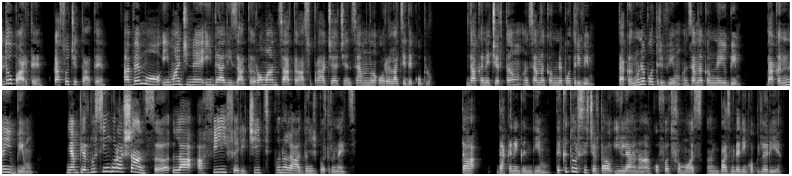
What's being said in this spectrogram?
de o parte, ca societate, avem o imagine idealizată, romanțată asupra a ceea ce înseamnă o relație de cuplu. Dacă ne certăm, înseamnă că nu ne potrivim. Dacă nu ne potrivim, înseamnă că nu ne iubim. Dacă nu ne iubim, ne-am pierdut singura șansă la a fi fericiți până la adânci bătrâneți. Dar dacă ne gândim, de câte ori se certau Ileana cu făt frumos în bazmele din copilărie?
